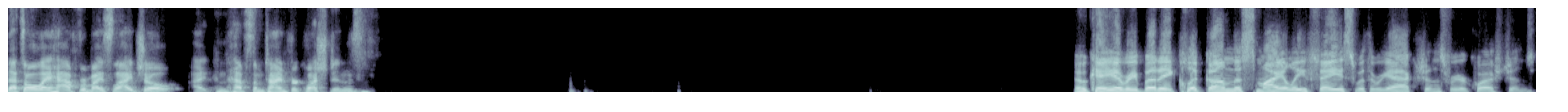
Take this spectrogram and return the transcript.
That's all I have for my slideshow. I can have some time for questions. Okay, everybody, click on the smiley face with reactions for your questions.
